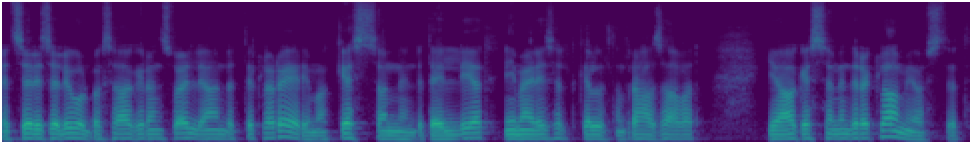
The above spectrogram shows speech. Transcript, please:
et sellisel juhul peaks ajakirjandusväljaanded deklareerima, kes on nende tellijad nimeliselt, kellelt nad raha saavad ja kes on nende reklaamiostjad,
